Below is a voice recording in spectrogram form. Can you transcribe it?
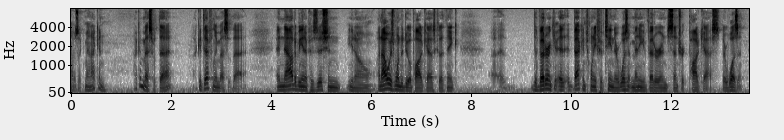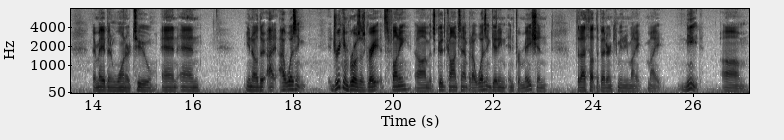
I was like, man, I can, I can mess with that. I could definitely mess with that. And now to be in a position, you know, and I always wanted to do a podcast because I think uh, the veteran uh, back in 2015 there wasn't many veteran centric podcasts. There wasn't. There may have been one or two, and and you know, there, I I wasn't. Drinking Bros is great. It's funny. Um, it's good content, but I wasn't getting information that I thought the veteran community might might need. Um,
